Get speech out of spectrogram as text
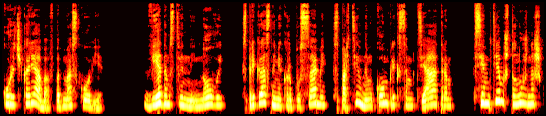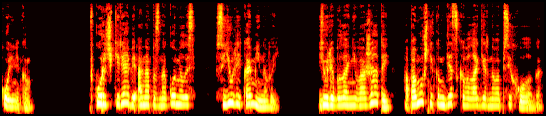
«Курочка-ряба» в Подмосковье. Ведомственный, новый, с прекрасными корпусами, спортивным комплексом, театром, всем тем, что нужно школьникам. В «Курочке-рябе» она познакомилась с Юлей Каминовой. Юля была не вожатой, а помощником детского лагерного психолога.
